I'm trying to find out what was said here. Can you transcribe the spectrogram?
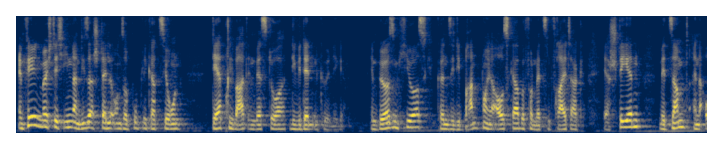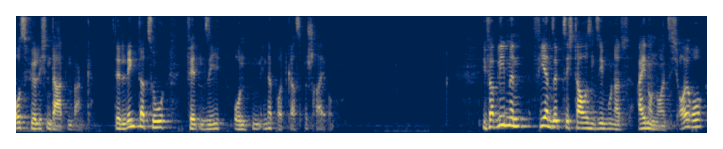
Empfehlen möchte ich Ihnen an dieser Stelle unsere Publikation Der Privatinvestor Dividendenkönige. Im Börsenkiosk können Sie die brandneue Ausgabe von letzten Freitag erstehen, mitsamt einer ausführlichen Datenbank. Den Link dazu finden Sie unten in der Podcast-Beschreibung. Die verbliebenen 74.791 Euro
